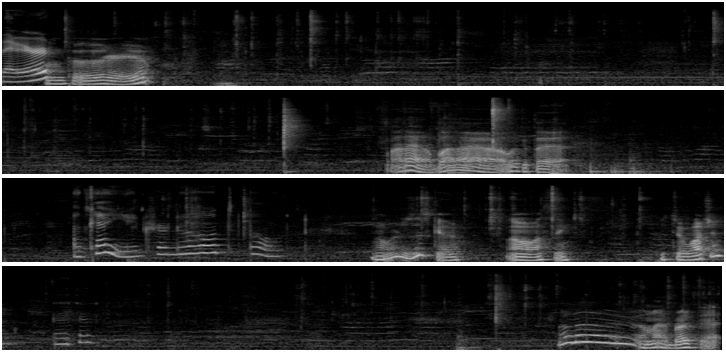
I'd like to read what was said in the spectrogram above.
there. onto there, yep. Flat out, flat out, look at that. Okay, you turn to hold the phone. Now where does this go? Oh, I see. You still watching? Mhm. Oh no! I might have broke that.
